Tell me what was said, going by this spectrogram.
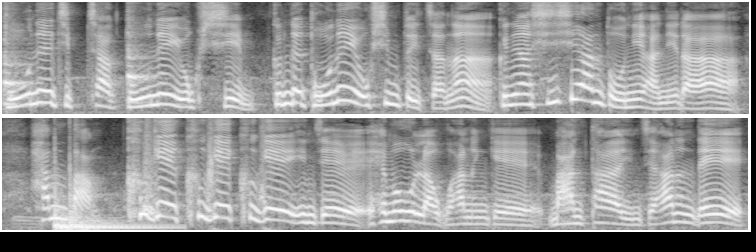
돈에 집착, 돈에 욕심. 근데 돈의 욕심도 있잖아. 그냥 시시한 돈이 아니라 한 방. 크게 크게 크게 이제 해먹으려고 하는 게 많다 이제 하는데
